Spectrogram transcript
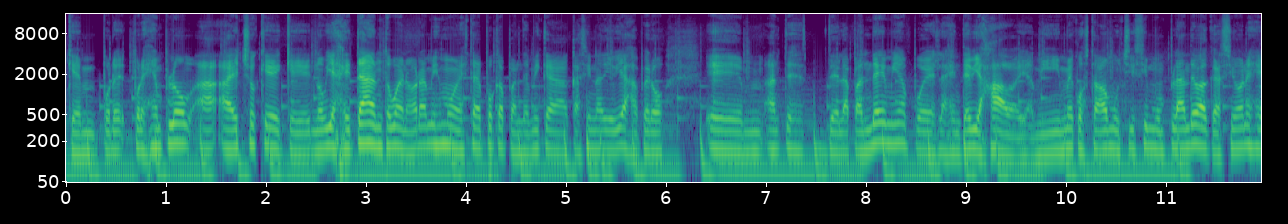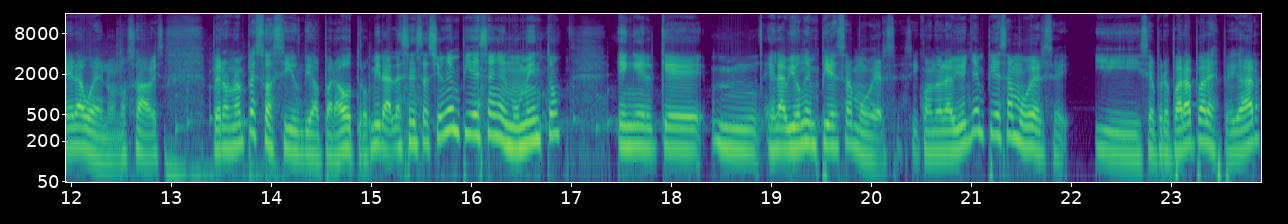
que por, ejemplo ha, hecho que, no viaje tanto. Bueno, ahora mismo en esta época pandémica casi nadie viaja, pero em, antes de la pandemia pues la gente viajaba y a mí me costaba muchísimo. Un plan de vacaciones era bueno, no sabes, pero no empezó así de un día para otro. Mira, la sensación empieza en el momento en el que mm, el avión empieza a moverse. Si cuando el avión ya empieza a moverse y se prepara para despegar,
